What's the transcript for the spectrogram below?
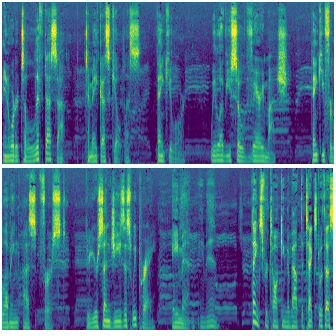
in order to lift us up, to make us guiltless. Thank you, Lord. We love you so very much. Thank you for loving us first. Through your son Jesus, we pray. Amen. Amen. Thanks for talking about the text with us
